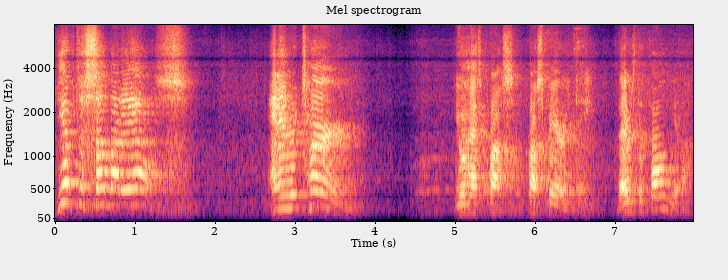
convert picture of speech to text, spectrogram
give to somebody else. And in return, you'll have pros- prosperity. There's the formula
